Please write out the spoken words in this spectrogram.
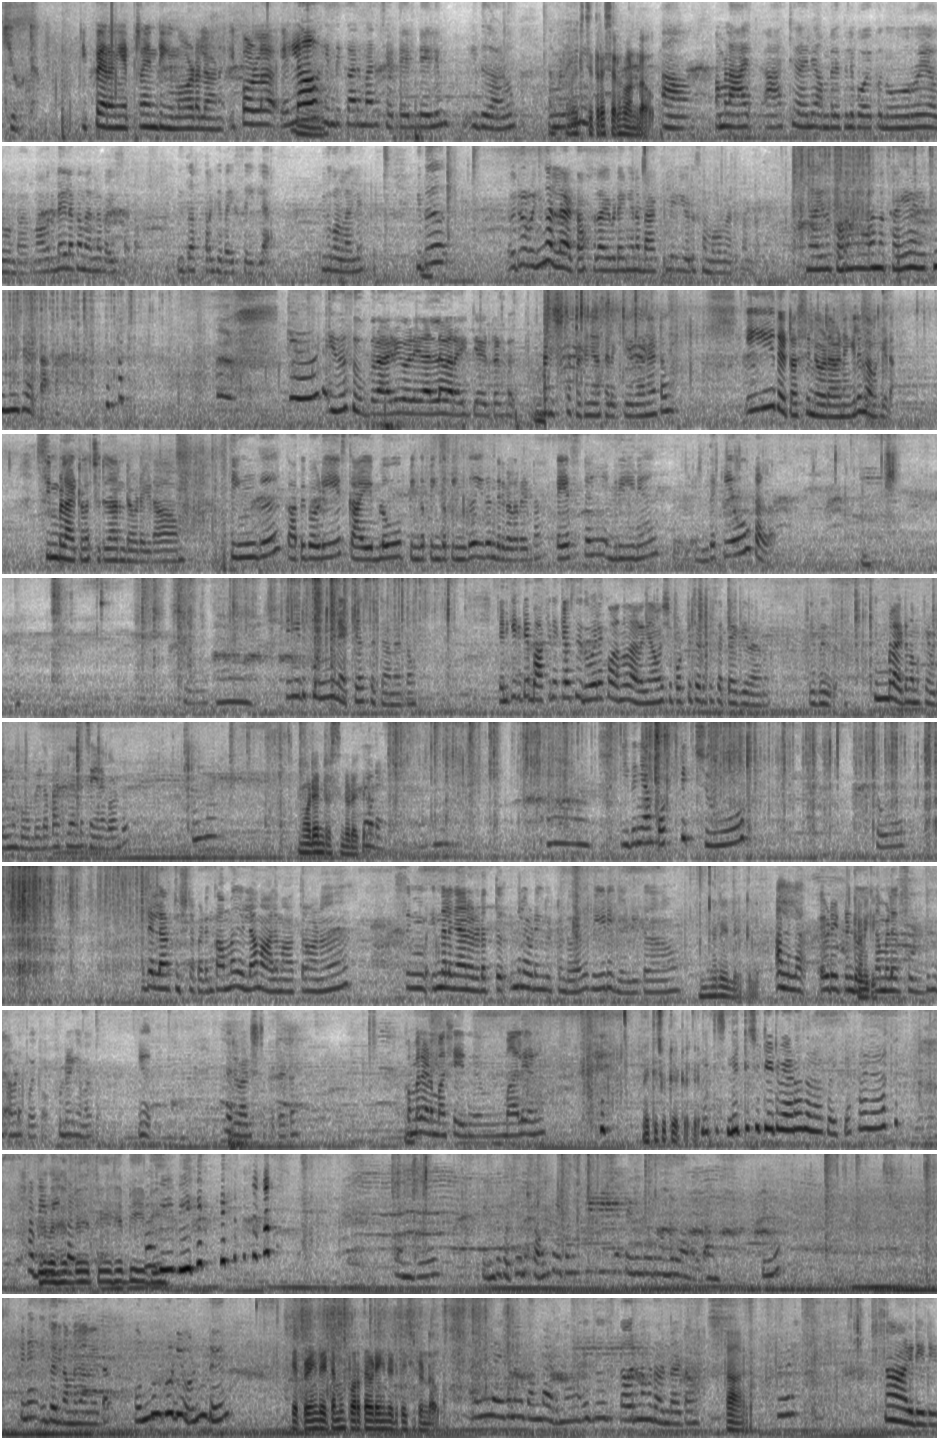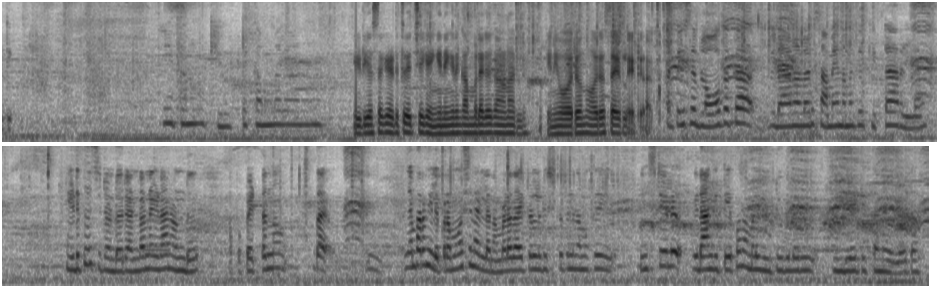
ഇപ്പോൾ ഇറങ്ങിയ ട്രെൻഡിങ് മോഡലാണ്. ഇപ്പോൾ ഉള്ള എല്ലാ ഹിന്ദിക്കാരന്മാരും ചേട്ടന്റെയിലും ഇത് കാണും. നമ്മൾ ഒരു ചിത്രശലഭം ഉണ്ടാവും ആ നമ്മൾ ആറ്റുകാലി അമ്പലത്തിൽ പോയപ്പോൾ നൂറ് രൂപ അതുണ്ടായിരുന്നു. അവരുടെ നല്ല പൈസ കേട്ടോ. ഇത് അത്രയ്ക്ക് പൈസ ഇല്ല. ഇത് കൊള്ളാല്ലേ? ഇത് ഒരു റിംഗ് അല്ല കേട്ടോ. അതാ ഇവിടെ ഇങ്ങനെ ബാക്കിൽ ഈ ഒരു സംഭവം വരുന്നുണ്ട്. ഞാൻ ഇത് തുറന്നു പോകുന്ന കൈ അഴിക്കുന്നു ചേട്ടാ. ഇത് സൂപ്പർ അടിപൊളി നല്ല വെറൈറ്റി ആയിട്ടുണ്ട്. അത് ഇഷ്ടപ്പെട്ട് ഞാൻ സെലക്ട് ചെയ്താണ് കേട്ടോ. ഏത് ഡ്രസ്സിന്റെ കൂടെ വേണമെങ്കിലും നമുക്കിടാം. സിമ്പിളായിട്ടുള്ള ചുരിദാറിന്റെ കൂടെ ഇടാം. പിങ്ക് കാപ്പിപ്പൊടി sky blue pink pink pink ഇതെന്തൊരു കളർ കേട്ടോ പേസ്റ്റൽ ഗ്രീന് എന്തൊക്കെയോ കളർ. ഇനി ഒരു കുഞ്ഞു നെക്ലസ് സെറ്റാണ് കേട്ടോ. എനിക്ക് കിട്ടിയ ബാക്കി നെക്ലസ് ഇതുപോലെയൊക്കെ വന്നതാണ്. ഞാൻ പക്ഷേ പൊട്ടിച്ചെടുത്ത് സെറ്റാക്കിയതാണ് ഇത് സിമ്പിളായിട്ട് നമുക്ക് എവിടെയെങ്കിലും പോകുമ്പോൾ ഇടാം. ബാക്കി ഞാൻ ചെയിനൊക്കെ ഉണ്ട്. മോഡേൺ ഡ്രസ്സിന്റെ ഇത് ഞാൻ പൊട്ടിച്ചു. ഇതെല്ലാവർക്കും ഇഷ്ടപ്പെടും. കമ്മലില്ല മാല മാത്രമാണ്. സിം ഇന്നലെ ഞാൻ ഒരിടത്ത് ഇന്നലെ എവിടെയെങ്കിലും ഇട്ടുണ്ടോ? അത് വീടിക്ക് വേണ്ടിയിട്ടതാണോ ഇന്നലെ ഇല്ല അല്ലല്ല എവിടെ ഇട്ടുണ്ടോ? നമ്മൾ ഫുഡ് അവിടെ പോയി ഫുഡ് കഴിക്കാൻ പോയപ്പോൾ ഒരുപാട് ഇഷ്ടപ്പെട്ടു കമ്മലാണ് മാഷ മാലയാണ്. നെറ്റി നെറ്റി ചുറ്റിയിട്ട് പിന്നെ ഇതൊരു കമ്മലാണ് കേട്ടോ. ഒന്നും കൂടി ഉണ്ട്. എപ്പോഴെങ്കിലും ഇട്ടുമ്പോൾ പുറത്ത് എവിടെയെങ്കിലും എടുത്ത് വെച്ചിട്ടുണ്ടാവും. ആ. കമ്മലാണ്. വീഡിയോസൊക്കെ എടുത്ത് വെച്ചേക്കാം എങ്ങനെയെങ്കിലും കമ്മലൊക്കെ കാണാമല്ലോ ഇനി ഓരോന്ന് ഓരോ സൈഡിലായിട്ട് ഇടാം. വ്ളോഗൊക്കെ ഇടാനുള്ള ഒരു സമയം നമുക്ക് കിട്ടാറില്ല. എടുത്തു വെച്ചിട്ടുണ്ട് രണ്ടെണ്ണം ഇടാനുണ്ട്. അപ്പോൾ പെട്ടെന്ന് ഞാൻ പറഞ്ഞില്ലേ പ്രൊമോഷൻ അല്ല. നമ്മുടേതായിട്ടുള്ള ഇഷ്ടത്തിന് നമുക്ക് ഇൻസ്റ്റയിൽ ഇടാൻ കിട്ടിയപ്പോൾ നമ്മൾ യൂട്യൂബിലൊരു വീഡിയോ കിട്ടുന്നേ ഉള്ളൂ കേട്ടോ.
